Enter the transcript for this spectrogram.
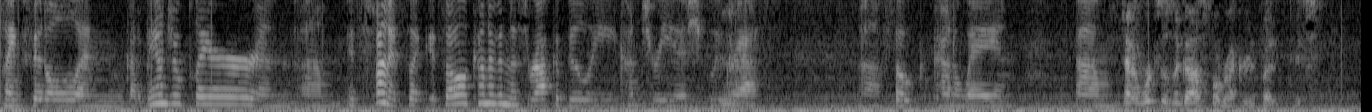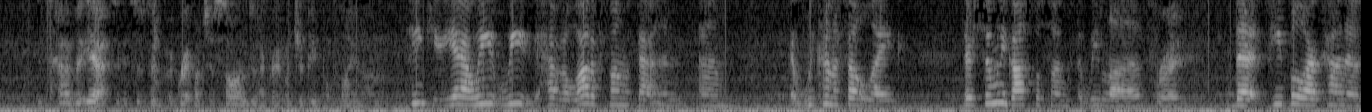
playing fiddle and got a banjo player and um, it's fun it's like it's all kind of in this rockabilly country-ish bluegrass uh, folk kind of way and um, And it works as a gospel record, but it's it's kind of a, yeah, it's, it's just a, a great bunch of songs and a great bunch of people playing on it. thank you yeah we we have a lot of fun with that and um, we kind of felt like there's so many gospel songs that we love Right. that people are kind of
